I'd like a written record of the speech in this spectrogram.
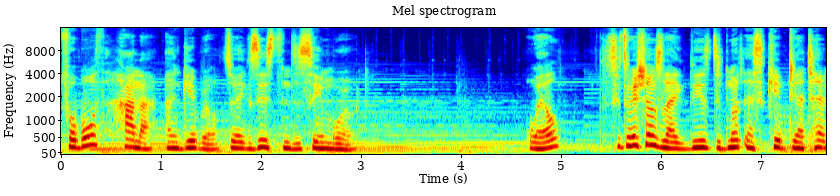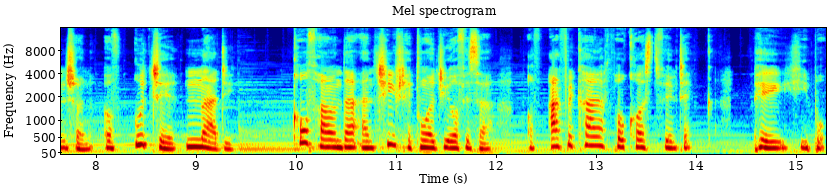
for both Hannah and Gabriel to exist in the same world? Well, situations like these did not escape the attention of Uche Nnadi, co founder and chief technology officer of Africa focused fintech PayHippo.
